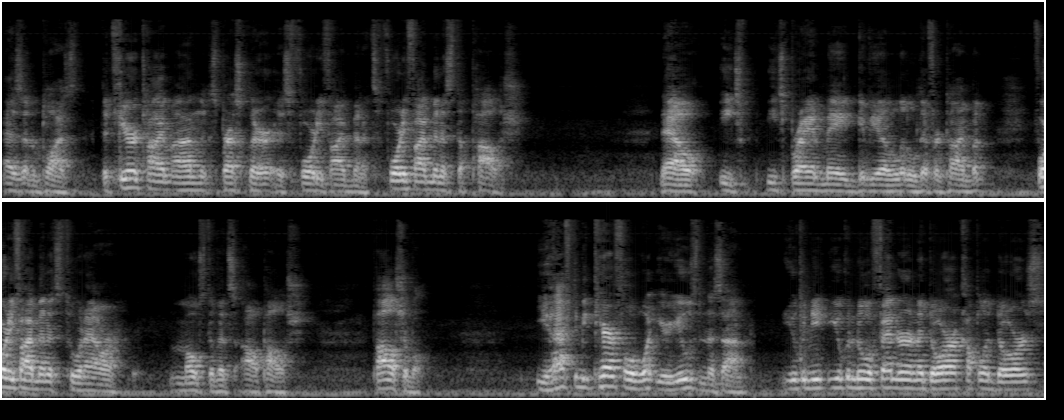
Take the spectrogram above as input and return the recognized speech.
as it implies. The cure time on Express Clear is 45 minutes. 45 minutes to polish. Now, each each brand may give you a little different time, but 45 minutes to an hour, most of it's all polish. Polishable. You have to be careful what you're using this on. You can you can do a fender and a door, a couple of doors,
